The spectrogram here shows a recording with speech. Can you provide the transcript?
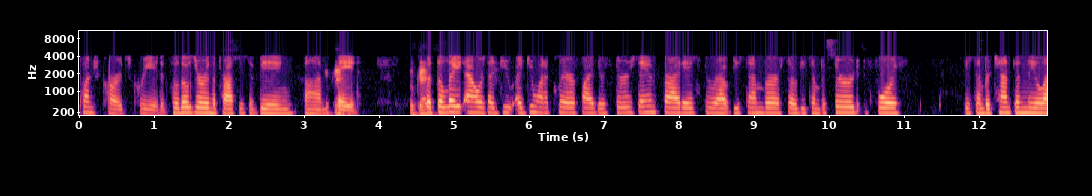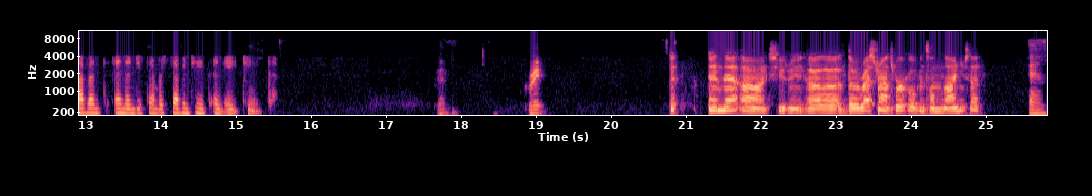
punch cards created. So those are in the process of being um, Okay. made. Okay, But the late hours, I do, I do want to clarify, they're Thursday and Fridays throughout December. So December 3rd, 4th, December 10th and the 11th, and then December 17th and 18th. Okay, great. And that, uh, excuse me, uh, the restaurants were open till nine, you said? And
